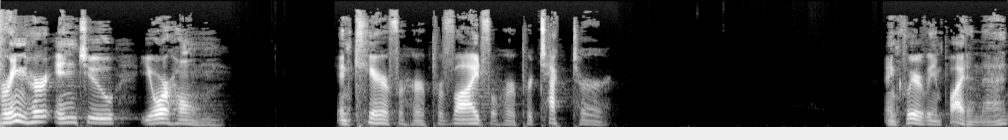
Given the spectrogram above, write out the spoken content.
Bring her into your home and care for her, provide for her, protect her. And clearly implied in that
